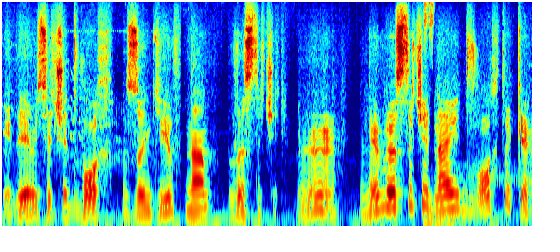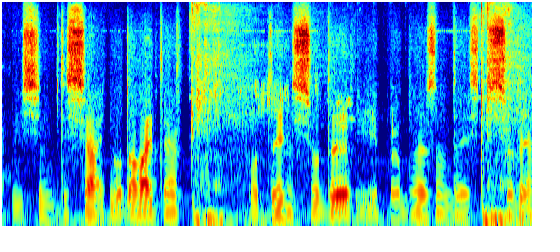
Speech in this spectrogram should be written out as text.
І дивимося, чи двох зондів нам вистачить. Ммм, не вистачить навіть двох таки. 80. Ну, давайте один сюди і приблизно десь сюди.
